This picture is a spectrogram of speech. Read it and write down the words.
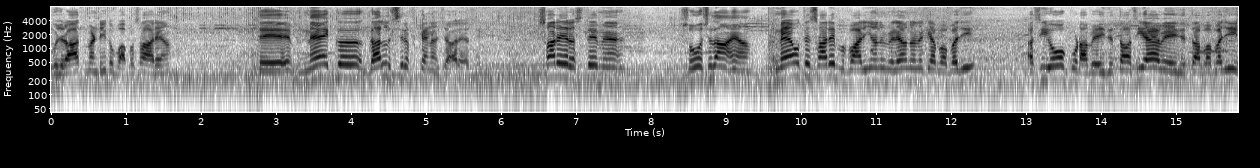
ਗੁਜਰਾਤ ਮੰਡੀ ਤੋਂ ਵਾਪਸ ਆ ਰਿਹਾ ਤੇ ਮੈਂ ਇੱਕ ਗੱਲ ਸਿਰਫ ਕਹਿਣਾ ਚਾਹ ਰਿਹਾ ਸੀ ਸਾਰੇ ਰਸਤੇ ਮੈਂ ਸੋਚਦਾ ਆਇਆ ਮੈਂ ਉੱਥੇ ਸਾਰੇ ਵਪਾਰੀਆਂ ਨੂੰ ਮਿਲਿਆ ਉਹਨਾਂ ਨੇ ਕਿਹਾ ਬਾਬਾ ਜੀ ਅਸੀਂ ਉਹ ਘੋੜਾ ਵੇਚ ਦਿੱਤਾ, ਅਸੀਂ ਇਹ ਵੇਚ ਦਿੱਤਾ ਬਾਬਾ ਜੀ।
